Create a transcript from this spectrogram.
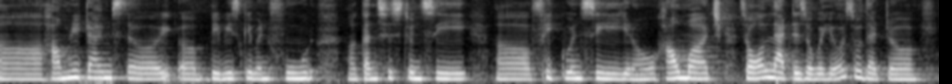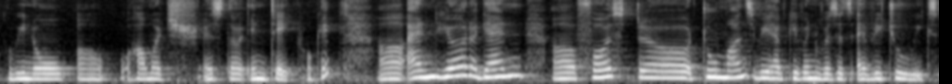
uh, how many times the uh, baby is given food uh, consistency uh, frequency you know how much. So all that is over here so that uh, we know uh, how much is the intake okay? And here again first two months we have given visits every two weeks.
